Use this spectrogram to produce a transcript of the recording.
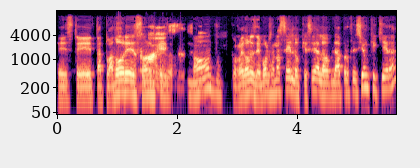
este, tatuadores, son, ¿no? Corredores de bolsa, no sé, lo que sea, la profesión que quieras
